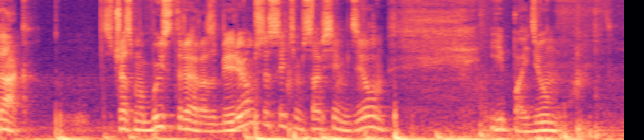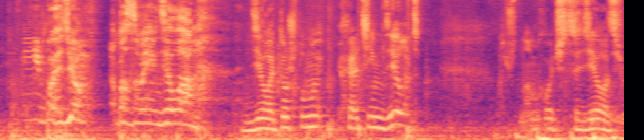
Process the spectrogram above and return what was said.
Так, сейчас мы быстро разберемся с этим, со всем делом. И пойдем. И пойдем по своим делам. Делать то, что мы хотим делать. То, что нам хочется делать.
